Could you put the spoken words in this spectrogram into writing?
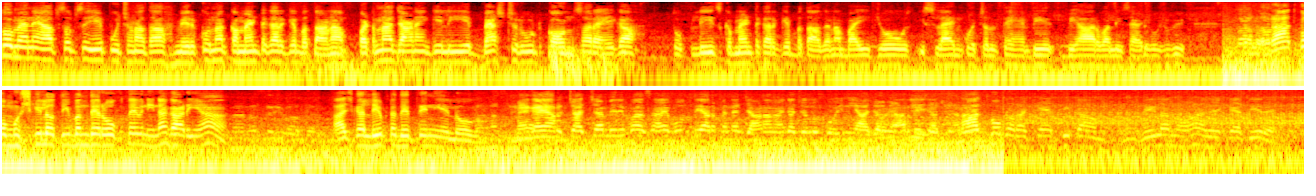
तो मैंने आप सबसे ये पूछना था, मेरे को ना कमेंट करके बताना। पटना जाने के लिए बेस्ट रूट कौन सा रहेगा? तो प्लीज़ कमेंट करके बता देना भाई, जो इस लाइन को चलते हैं बिहार वाली साइड को, क्योंकि रात को मुश्किल होती, बंदे रोकते भी नहीं ना गाड़ियाँ। आजकल लिफ्ट देते नहीं है लोग। मैं कहा, यार, चाचा मेरे पास आए, बोलते, यार, मैंने जाना। मैं कहा, चलो, कोई नहीं, आ जाओ यार, ले जाते रात को करा कैदी काम। रेला नो कैदी रहे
